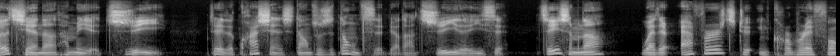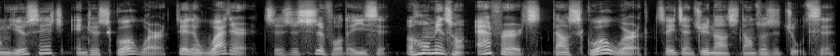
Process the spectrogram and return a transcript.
而且呢，他们也质疑。这里的 question 是当做是动词，表达质疑的意思。质疑什么呢？Whether efforts to incorporate phone usage into schoolwork，这里的 whether 只是是否的意思，而后面从 efforts 到 schoolwork 这一整句呢是当做是主词。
